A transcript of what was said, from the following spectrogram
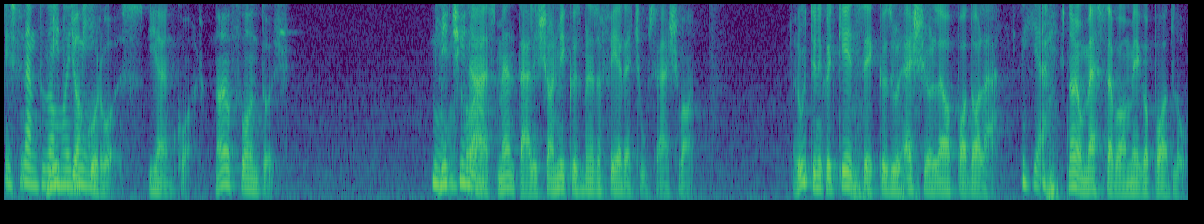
és nem tudom, Mit hogy gyakorolsz mi? ilyenkor? Nagyon fontos. Milyenkor? Mit csinálsz mentálisan, miközben ez a félrecsúszás van? Mert úgy tűnik, hogy két szék közül esül le a pad alá. Igen. És nagyon messze van még a padló.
